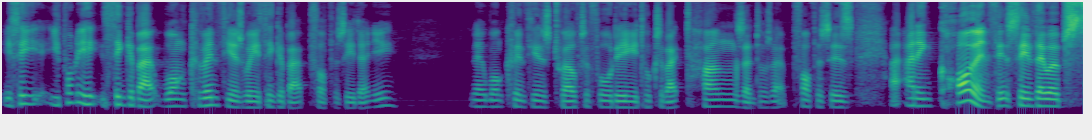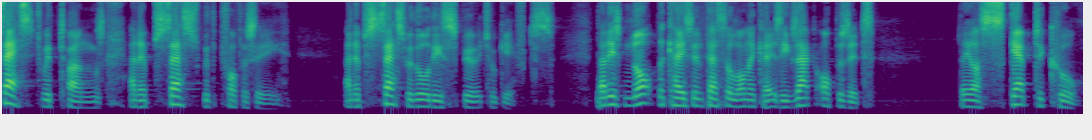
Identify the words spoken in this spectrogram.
You see, you probably think about 1 Corinthians when you think about prophecy, don't you? You know, 1 Corinthians 12 to 14, he talks about tongues and talks about prophecies. And in Corinth, it seems they were obsessed with tongues and obsessed with prophecy and obsessed with all these spiritual gifts. That is not the case in Thessalonica. It's the exact opposite. They are skeptical,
